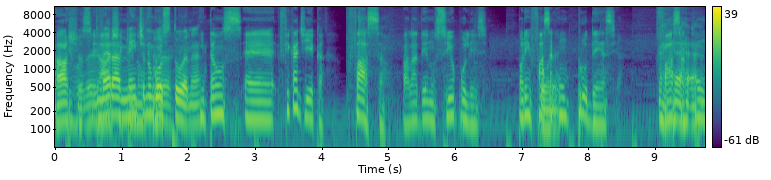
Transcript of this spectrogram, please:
Acha, você né? Meramente não, foi. gostou, né? Então, é, fica a dica. Faça. Vai lá, denuncie o polícia. Porém, faça Porém. com prudência. Faça com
